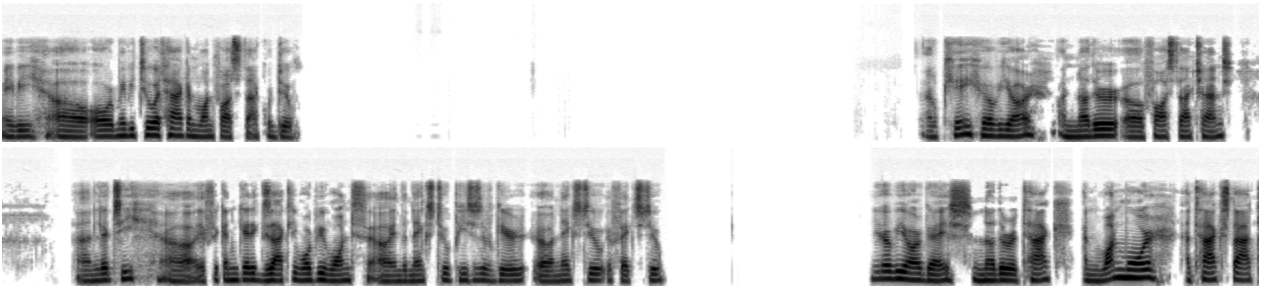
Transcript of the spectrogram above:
maybe, uh, or maybe two attack and one fast attack would do. Okay, here we are, another uh, fast attack chance. And let's see uh, if we can get exactly what we want uh, in the next two pieces of gear, uh, next two effects too. Here we are, guys. Another attack and one more attack stat,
